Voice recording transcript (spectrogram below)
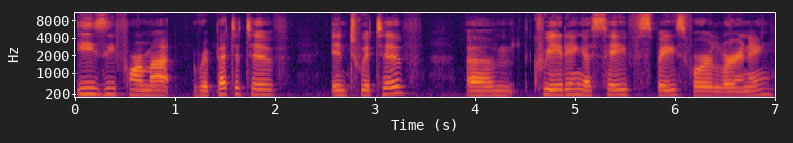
easy format, repetitive, intuitive, um, creating a safe space for learning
